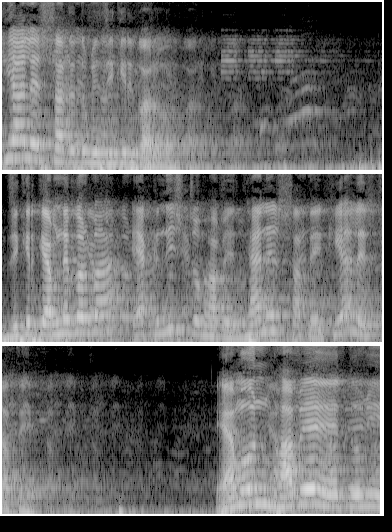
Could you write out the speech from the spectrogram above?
খেয়ালের সাথে তুমি জিকির করো। জিকির কেমনে করবা? একনিষ্ঠ ভাবে ধ্যানের সাথে, খেয়ালের সাথে। এমন ভাবে তুমি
